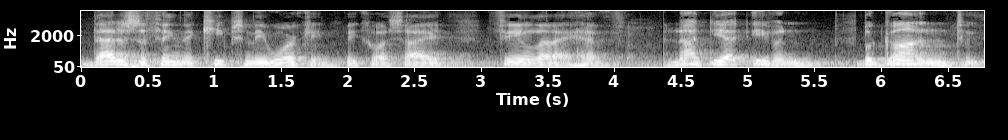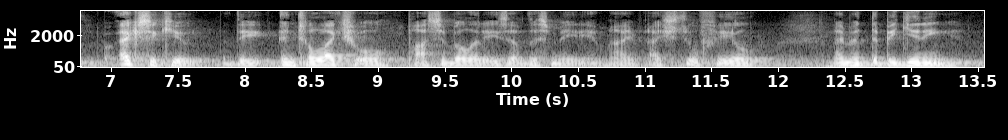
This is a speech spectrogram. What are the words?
that is the thing that keeps me working because I feel that I have not yet even begun to execute the intellectual possibilities of this medium. I, I still feel I'm at the beginning.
